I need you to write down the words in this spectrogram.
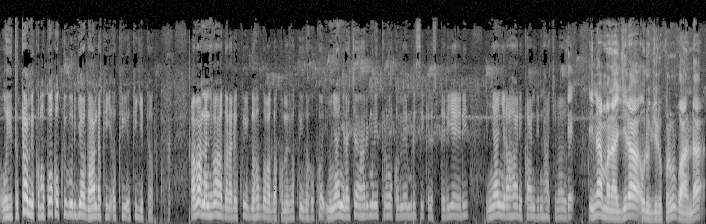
uhita utambika mu kuboko kw'iburyo agahanda k'i- k'i- k'igitaka. Abana ntibahagarare kwiga ahubwo bagakomeza kwiga kuko imyanya iracyahari muri toronkome muri sikire siperiyeri imyanya irahari kandi nta kibazo. Inama nagira urubyiruko rw'u rwanda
